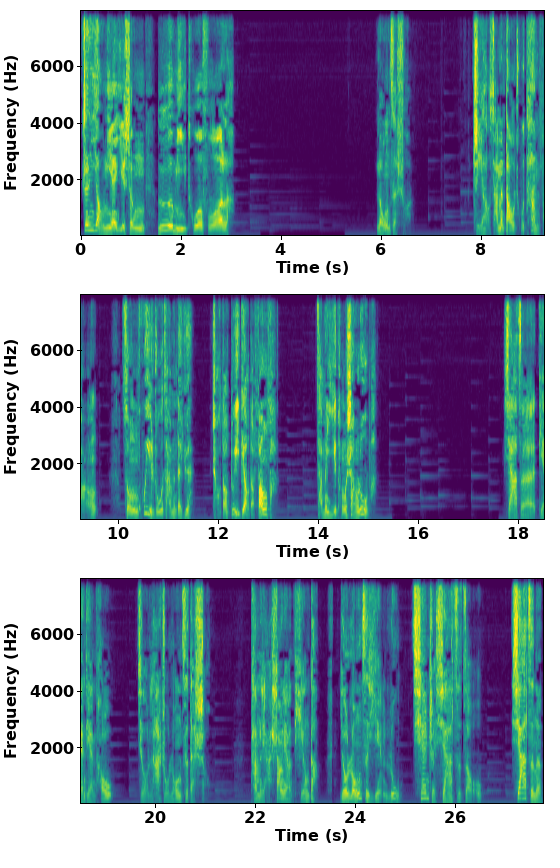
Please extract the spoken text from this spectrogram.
真要念一声阿弥陀佛了。聋子说：“只要咱们到处探访，总会如咱们的愿。”找到对调的方法，咱们一同上路吧。瞎子点点头，就拉住聋子的手。他们俩商量停当，由聋子引路，牵着瞎子走。瞎子呢，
